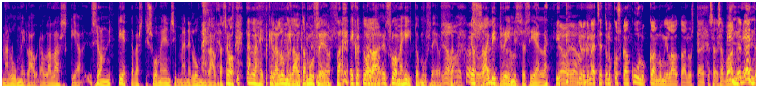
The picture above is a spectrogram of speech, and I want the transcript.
mä lumilaudalla laski ja se on nyt tiettävästi Suomen ensimmäinen lumilauta. Se on tällä hetkellä lumilauta-museossa, eikö tuolla joo. Suomen hiihtomuseossa, joo, jossain vitriinissä siellä. Joo, joo. Juuri näet, sä et ollut koskaan kuullutkaan lumilautailusta, että sä, sä vaan en, en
